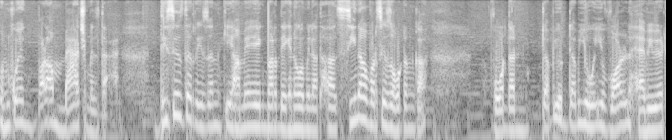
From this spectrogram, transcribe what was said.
उनको एक बड़ा मैच मिलता है। दिस इज़ द रीज़न कि हमें एक बार देखने को मिला था सीना वर्सेस ऑटन का for the W W world heavyweight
